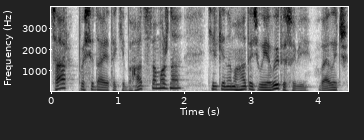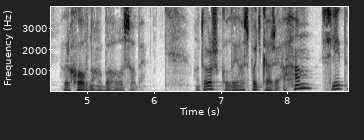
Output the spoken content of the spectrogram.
цар посідає такі багатства, можна тільки намагатись уявити собі велич Верховного Богоособи. Отож, коли Господь каже Ахам, слід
